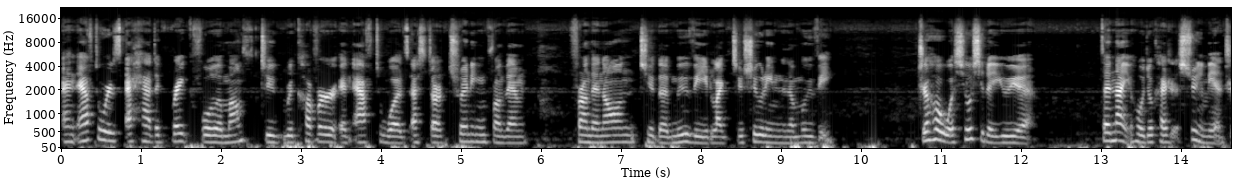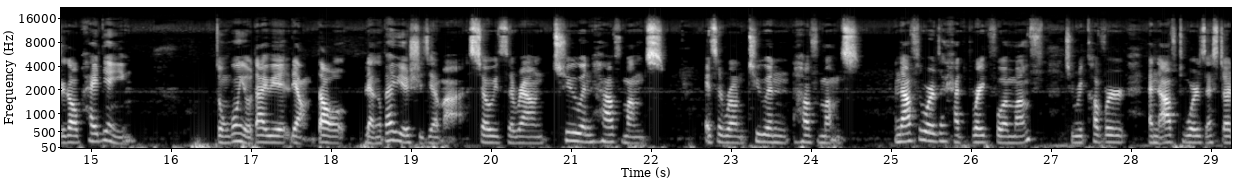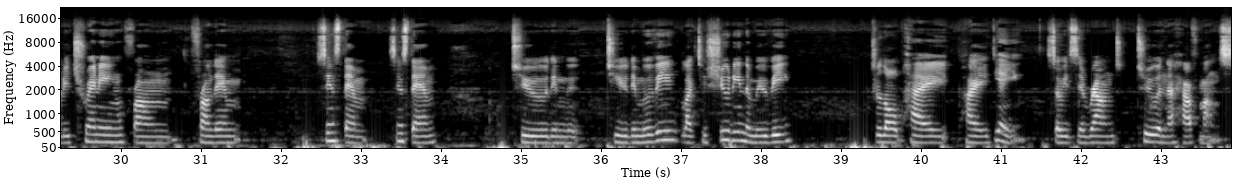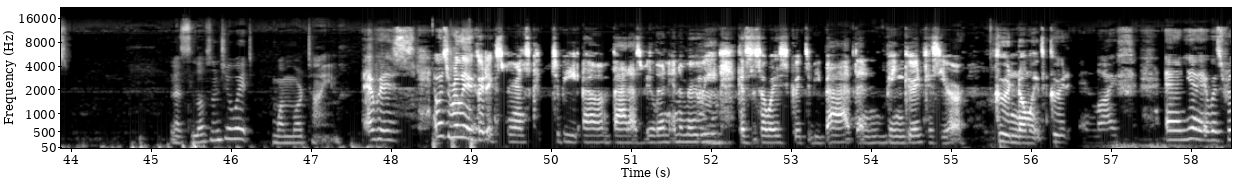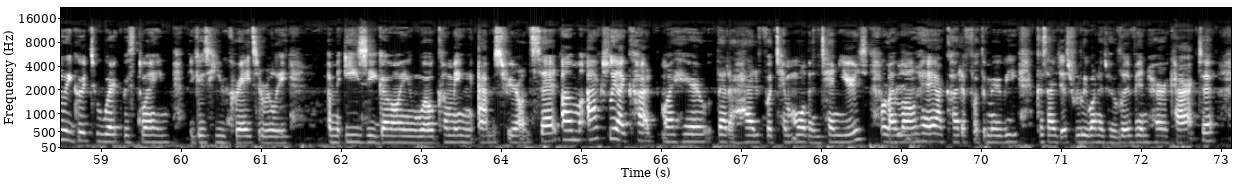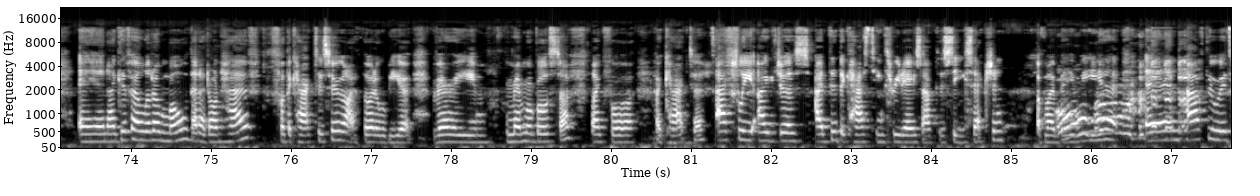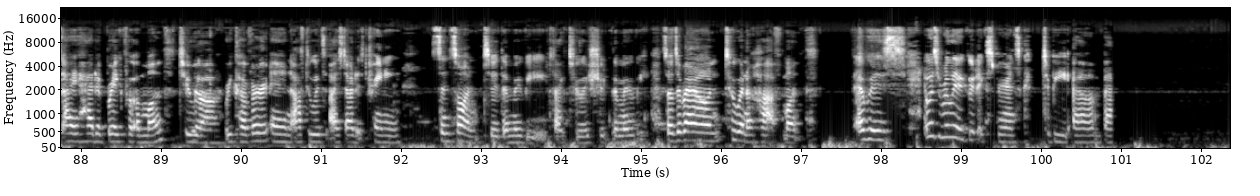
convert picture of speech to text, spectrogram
And afterwards, I had a break for a month to recover. And afterwards, I start training from them, from then on to the movie, like to shooting the movie. 之后我休息了一个月，在那以后就开始训练，直到拍电影，总共有大约两到两个半月时间吧。So it's around two and a half months. It's around two and a half months. And afterwards, I had break for a month to recover. And afterwards, I started training from from them. Since then, since then, to the to the movie, like to shooting the movie. 直到拍拍电影，so it's around two and a half months. Let's listen to it one more time. it was it was really a good experience to be um, bad as villain in a movie because mm. it's always good to be bad than being good because you're good normally it's good in life and yeah it was really good to work with Dwayne because he creates a really um, easygoing, welcoming atmosphere on set. Um, actually, I cut my hair that I had for ten, more than 10 years. Oh, my really? long hair, I cut it for the movie because I just really wanted to live in her character. And I give her a little mole that I don't have for the character too. I thought it would be a very memorable stuff, like for her character. Actually, I just, I did the casting three days after C-section of my baby. Oh, wow. Yeah. And afterwards, I had a break for a month to yeah. recover. And afterwards, I started training since on to the movie, like to shoot the movie. So it's around two and a half months. It was it was really a good experience to be um, back.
